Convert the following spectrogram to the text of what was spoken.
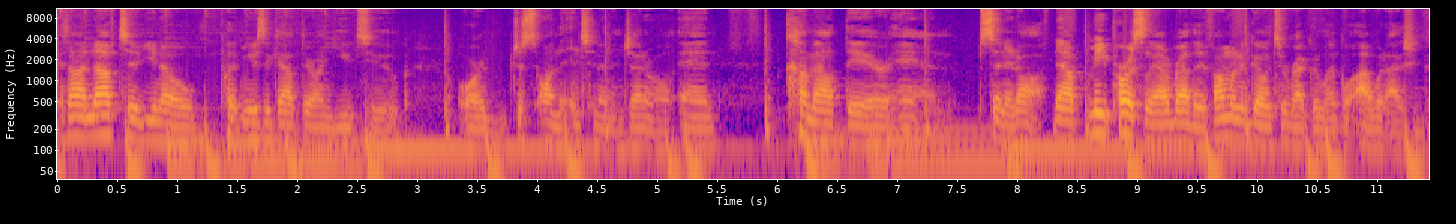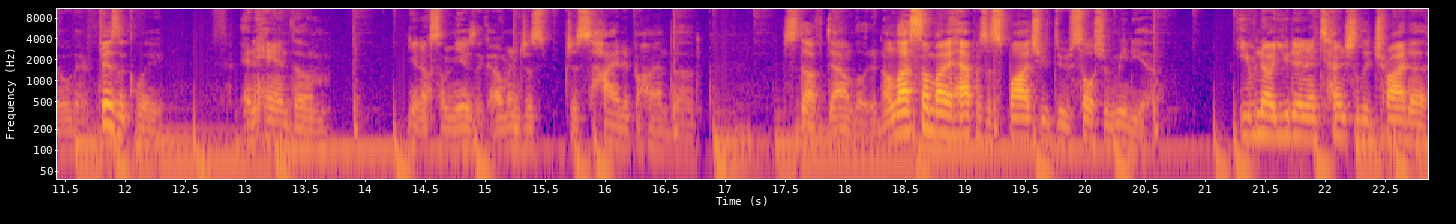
it's not enough to, you know, put music out there on YouTube or just on the internet in general and come out there and send it off. Now, me personally, I'd rather, if I'm going to go to a record label, I would actually go there physically and hand them, you know, some music. I wouldn't just, just hide it behind the stuff downloaded. Unless somebody happens to spot you through social media even though you didn't intentionally try to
